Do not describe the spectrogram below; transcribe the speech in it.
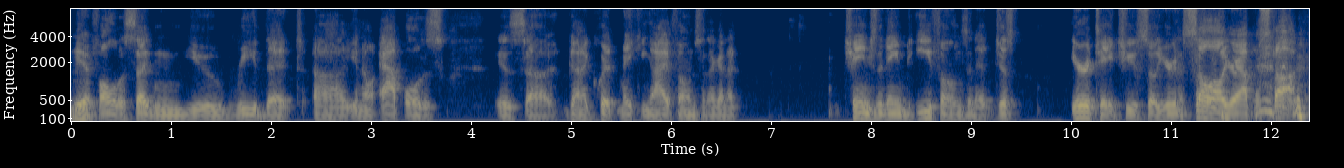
Mhm. if all of a sudden you read that uh, you know Apple is is uh, going to quit making iPhones and they're going to change the name to ePhones and it just irritates you, so you're going to sell all your Apple stock.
